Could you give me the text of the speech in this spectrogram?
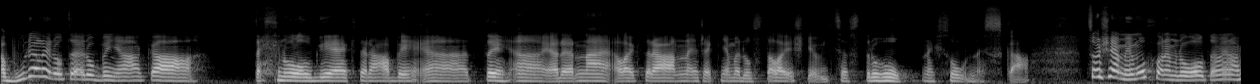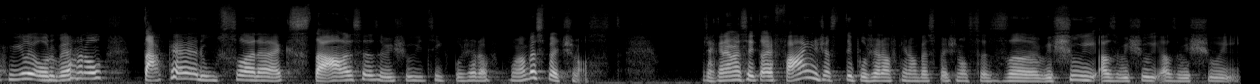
A bude-li do té doby nějaká technologie, která by eh, ty eh, jaderné elektrárny, řekněme, dostala ještě více z trhu, než jsou dneska. Což je mimochodem, dovolte mi na chvíli odběhnout, také důsledek stále se zvyšujících požadavků na bezpečnost. Řekneme si, to je fajn, že ty požadavky na bezpečnost se zvyšují a zvyšují a zvyšují.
